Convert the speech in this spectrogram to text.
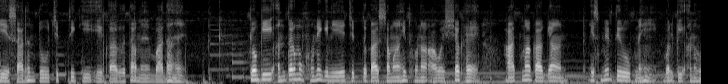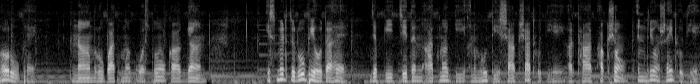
ये साधन तो चित्त की एकाग्रता में बाधा हैं। क्योंकि अंतर्मुख होने के लिए चित्त का समाहित होना आवश्यक है आत्मा का ज्ञान स्मृति रूप नहीं, बल्कि अनुभव रूप है। नाम रूपात्मक वस्तुओं का ज्ञान स्मृति रूप ही होता है, जबकि चेतन आत्मा की अनुभूति साक्षात होती है, अर्थात अक्षों, इंद्रियों सहित होती है।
